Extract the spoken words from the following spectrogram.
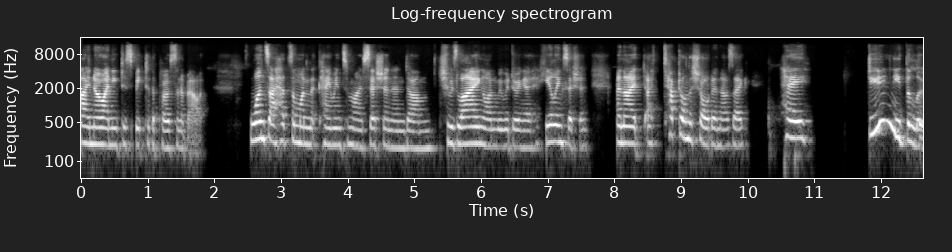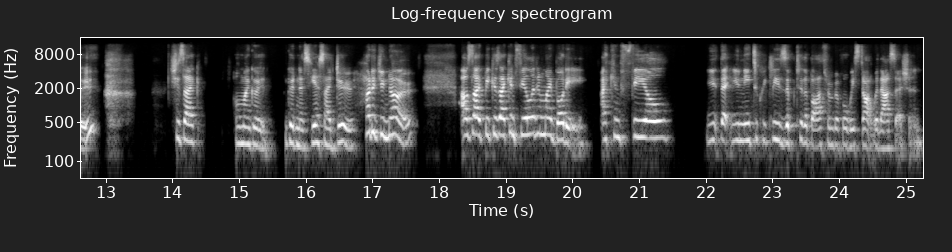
I know I need to speak to the person about once I had someone that came into my session and um, she was lying on, we were doing a healing session. And I, I tapped on the shoulder and I was like, hey, do you need the loo? She's like, oh my good goodness, yes, I do. How did you know? I was like, because I can feel it in my body. I can feel you, that you need to quickly zip to the bathroom before we start with our session.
